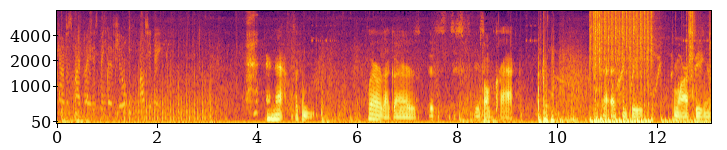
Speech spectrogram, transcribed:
Counter spy plane is bingo fuel. RTB. And that fucking wherever that gun is, it's just it's on crack. That SMG from last season.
